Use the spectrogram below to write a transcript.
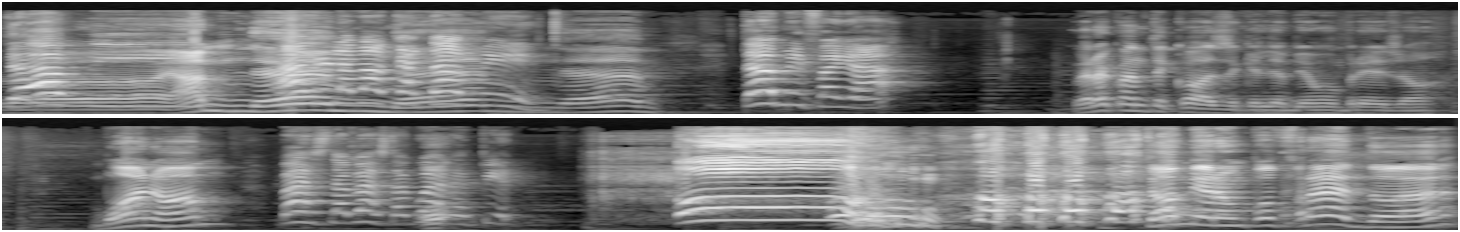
Tommy! Am- Apri la bocca, fai a... Guarda quante cose che gli abbiamo preso. Buono? Basta, basta, guarda, Oh. pieno. Oh! Tommy era un po' freddo, eh?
